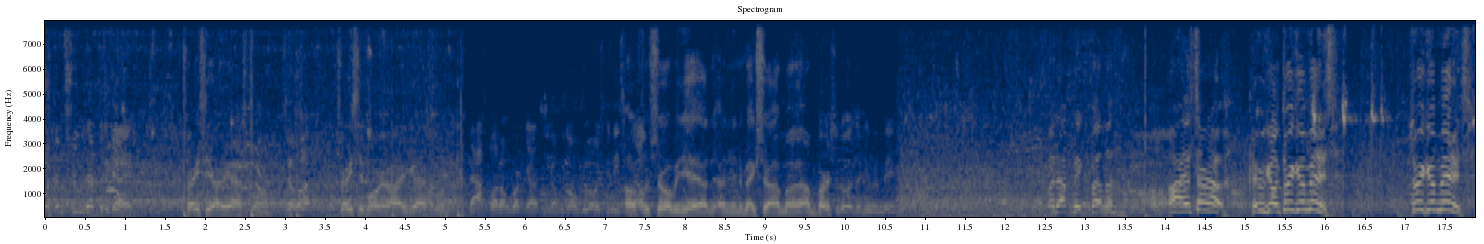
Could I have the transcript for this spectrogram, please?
Put them shoes after the game. Tracy already asked for him. So what? Tracy Morgan already asked for him. Basketball don't work out. You know, we, don't, we always need some Oh, help. for sure. We, yeah, I, I need to make sure I'm, uh, I'm versatile as a human being. What up, big fella? All right, let's turn up. Here we go. Three good minutes. Three good minutes.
